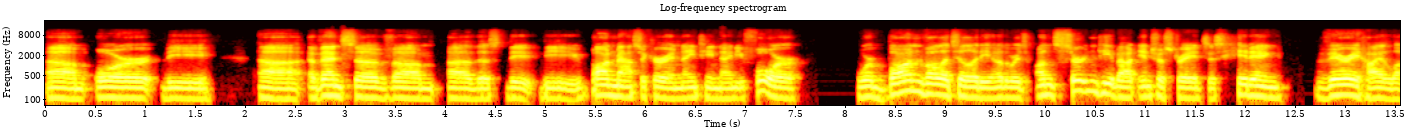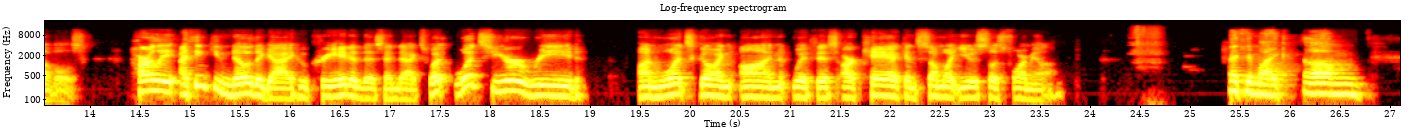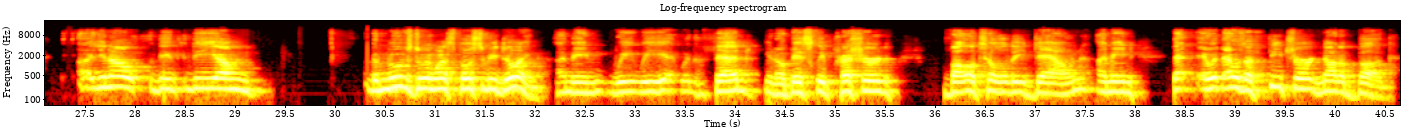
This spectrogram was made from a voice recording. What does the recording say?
um, or the uh, events of um, uh, this, the, the bond massacre in 1994, where bond volatility, in other words, uncertainty about interest rates, is hitting very high levels. Harley, I think you know the guy who created this index. What what's your read on what's going on with this archaic and somewhat useless formula? Thank you, Mike. Um, uh, you know the the um, the move's doing what it's supposed to be doing. I mean, we we with the Fed, you know, basically pressured volatility down. I mean, that it, that was a feature, not a bug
